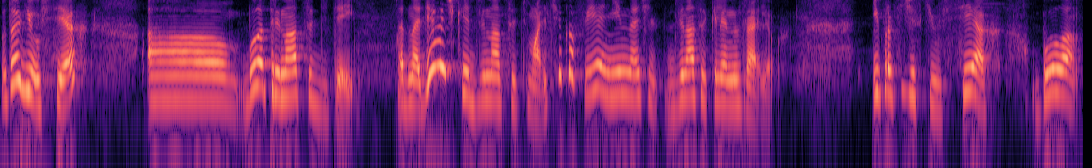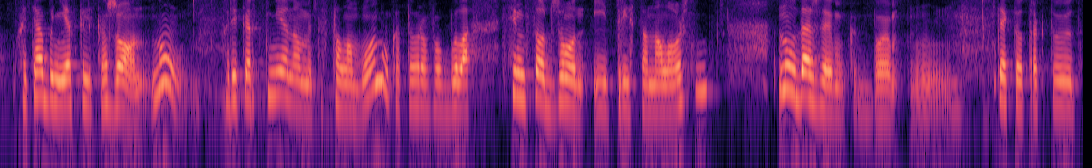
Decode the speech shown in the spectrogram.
В итоге у всех э, было 13 детей. Одна девочка и 12 мальчиков, и они начали 12 колен Израилевых. И практически у всех было хотя бы несколько жен. Ну, рекордсменом это Соломон, у которого было 700 жен и 300 наложниц. Ну, даже как бы те, кто трактуют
